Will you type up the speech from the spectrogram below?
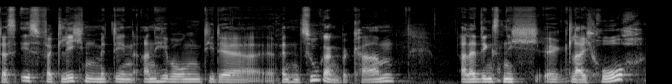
Das ist verglichen mit den Anhebungen, die der Rentenzugang bekam, allerdings nicht äh, gleich hoch,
